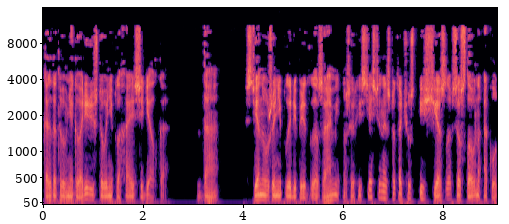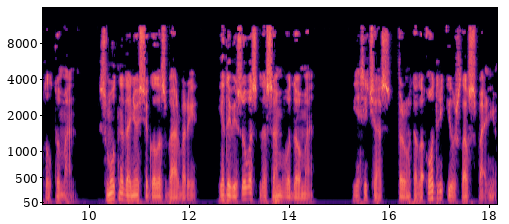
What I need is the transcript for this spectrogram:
Когда-то вы мне говорили, что вы неплохая сиделка». «Да, Стены уже не плыли перед глазами, но сверхъестественное что-то чувств исчезло, все словно окутал туман. Смутно донесся голос Барбары. «Я довезу вас до самого дома». «Я сейчас», — промотала Одри и ушла в спальню.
